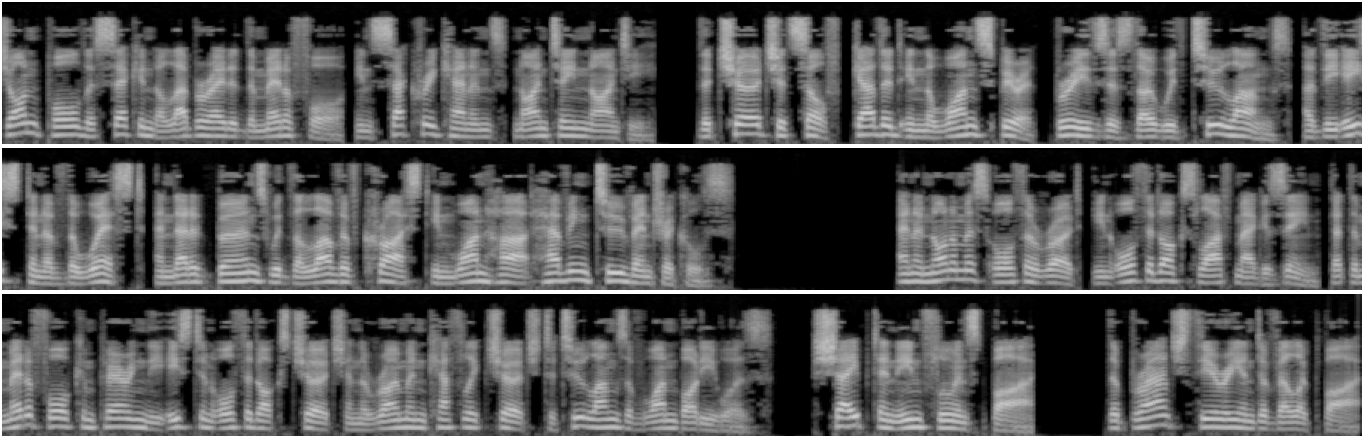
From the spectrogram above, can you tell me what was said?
John Paul II elaborated the metaphor, in Sacri Canones 1990. The Church itself, gathered in the one Spirit, breathes as though with two lungs, of the East and of the West, and that it burns with the love of Christ in one heart having two ventricles. An anonymous author wrote, in Orthodox Life magazine, that the metaphor comparing the Eastern Orthodox Church and the Roman Catholic Church to two lungs of one body was shaped and influenced by the branch theory and developed by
